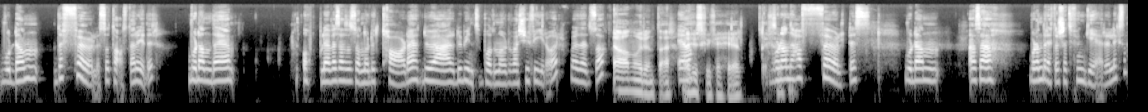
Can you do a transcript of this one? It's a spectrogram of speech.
hvordan det føles å ta steroider. Hvordan det oppleves, altså sånn når du tar det Du, er, du begynte på det når du var 24 år, var det det du sa? Ja, noe rundt der. Ja. Jeg husker ikke helt. eksakt. Hvordan det har føltes Hvordan Altså Hvordan det rett og slett fungerer, liksom.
